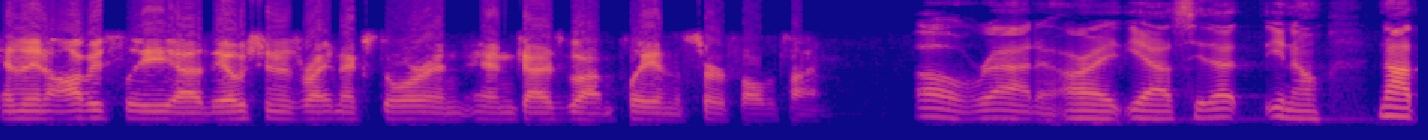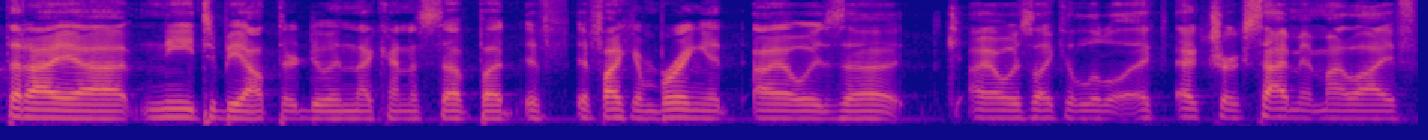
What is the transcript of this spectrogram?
and then obviously uh, the ocean is right next door, and, and guys go out and play in the surf all the time. Oh, rad. All right. Yeah. See that, you know, not that I uh, need to be out there doing that kind of stuff, but if if I can bring it, I always uh I always like a little ex- extra excitement in my life.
